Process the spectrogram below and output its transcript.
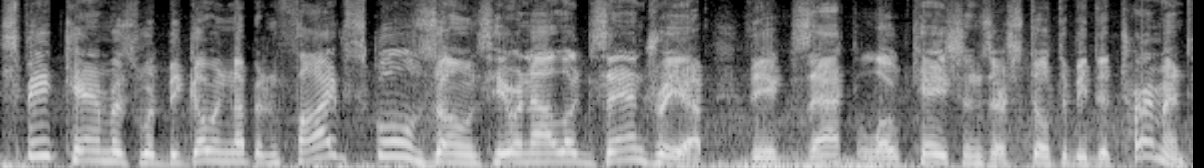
Speed cameras would be going up in five school zones here in Alexandria. The exact locations are still to be determined.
